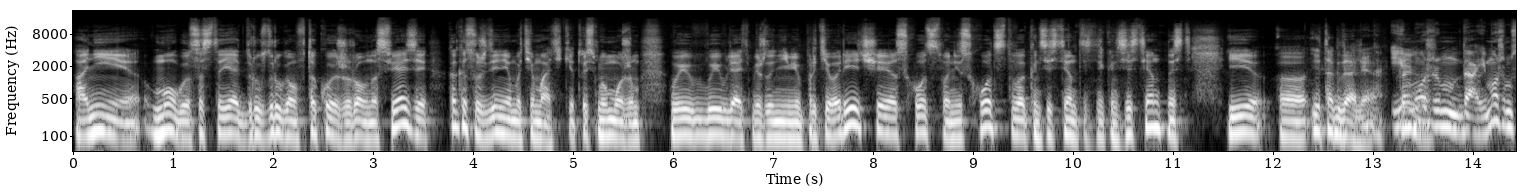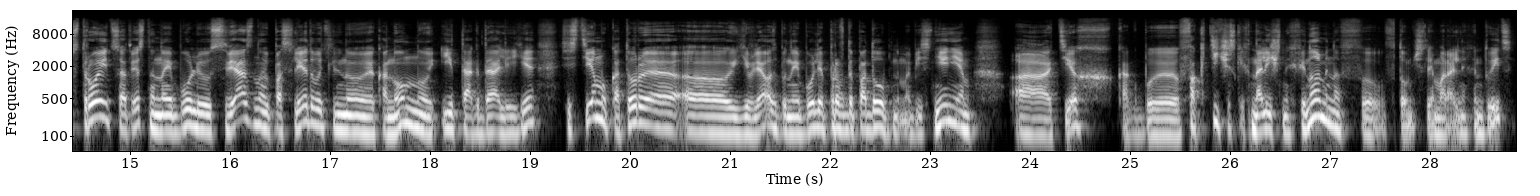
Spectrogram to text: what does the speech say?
они могут состоять друг с другом в такой же ровно связи, как и суждения математики. То есть мы можем выявлять между ними противоречия, сходство, несходство, консистентность, неконсистентность и, э, и так далее. И можем, да, и можем строить, соответственно, наиболее связанную, последовательную, экономную и так далее систему, которая э, являлась бы наиболее правдоподобным объяснением э, тех как бы фактических наличных феноменов, в том числе моральных интуиций,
